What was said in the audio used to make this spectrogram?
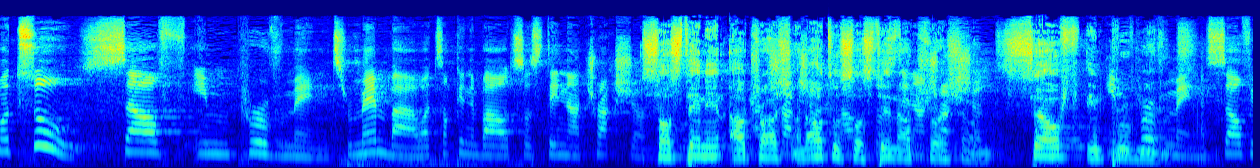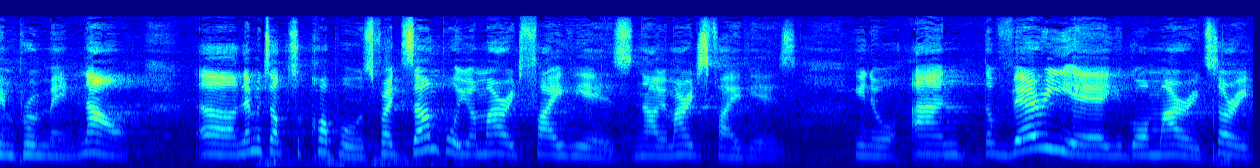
Number two, self improvement. Remember, we're talking about sustained attraction. Sustaining attraction. Attraction, How to how to sustain sustain attraction. attraction. Self improvement. improvement, self improvement. Now, uh, let me talk to couples. For example, you're married five years. Now, your marriage is five years. You know, and the very year you got married, sorry,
